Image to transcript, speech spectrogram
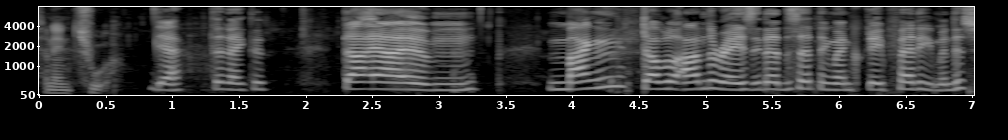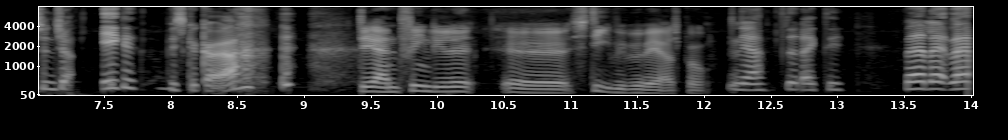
sådan en tur. Ja, det er rigtigt. Der er øhm, mange double underrays i den sætning, man kunne gribe fat i, men det synes jeg ikke, vi skal gøre. Det er en fin lille øh, sti, vi bevæger os på. ja, det er rigtigt. Hvad, er, hvad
